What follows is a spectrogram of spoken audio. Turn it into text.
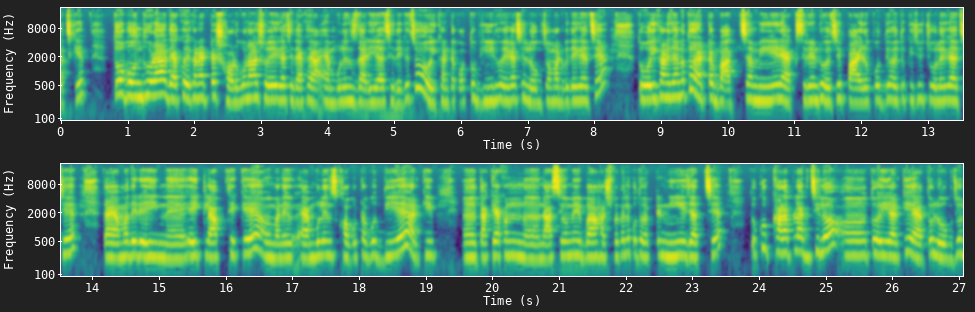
আজকে। তো বন্ধুরা দেখো, এখানে একটা সর্বনাশ হয়ে গেছে। দেখো, অ্যাম্বুলেন্স দাঁড়িয়ে আছে, দেখেছ? ওইখানটা কত ভিড় হয়ে গেছে, লোক জমাট বেঁধে গেছে। তো ওইখানে জানো তো, একটা বাচ্চা মেয়ের অ্যাক্সিডেন্ট হয়েছে, পায়ের ওপর দিয়ে হয়তো কিছু চলে গেছে। তাই আমাদের এই এই ক্লাব থেকে মানে অ্যাম্বুলেন্স খবর টবর দিয়ে আর কি তাকে এখন নার্সিংহোমে বা হাসপাতালে কোথাও একটা নিয়ে যাচ্ছে। তো খুব খারাপ লাগছিল তো এই আর কি, এত লোকজন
